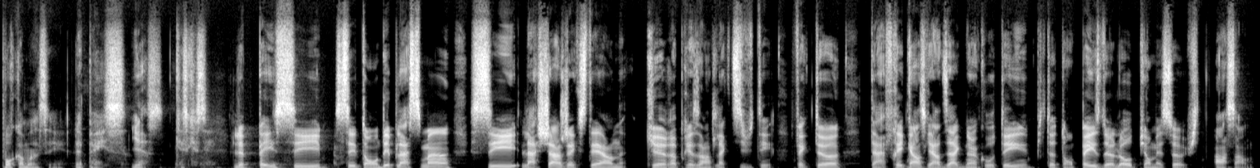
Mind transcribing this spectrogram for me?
Pour commencer, le pace. Yes. Qu'est-ce que c'est? Le pace, c'est, c'est ton déplacement, c'est la charge externe que représente l'activité. Fait que tu as ta fréquence cardiaque d'un côté, puis tu as ton pace de l'autre, puis on met ça ensemble.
